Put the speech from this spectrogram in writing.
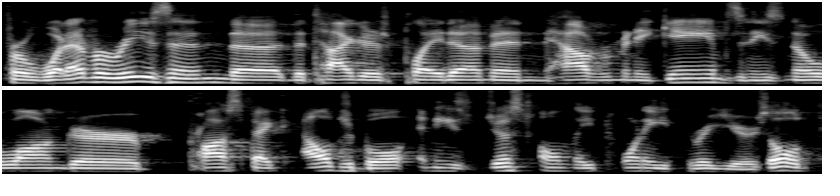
for whatever reason the the Tigers played him in however many games and he's no longer prospect eligible and he's just only 23 years old.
